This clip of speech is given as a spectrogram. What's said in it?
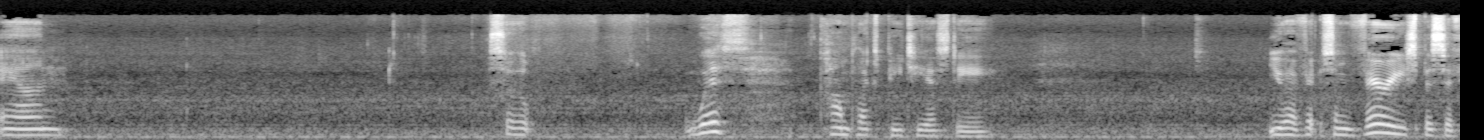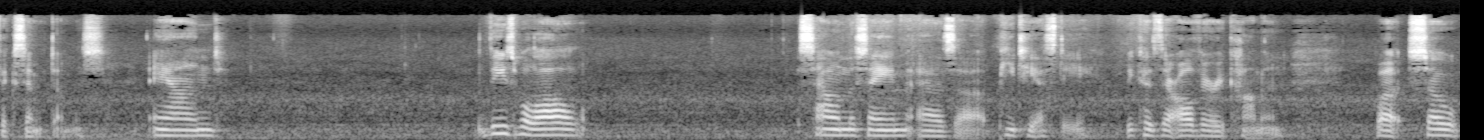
And so, with complex PTSD, you have some very specific symptoms, and these will all sound the same as uh, PTSD because they're all very common. But so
